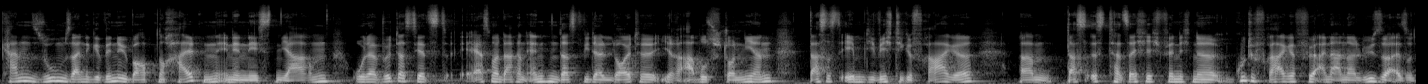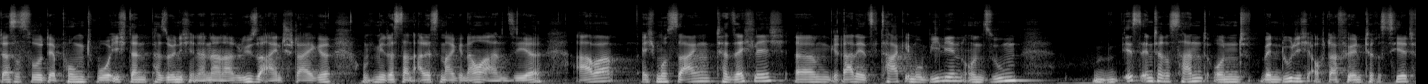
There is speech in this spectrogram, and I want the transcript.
kann Zoom seine Gewinne überhaupt noch halten in den nächsten Jahren oder wird das jetzt erstmal darin enden, dass wieder Leute ihre Abos stornieren? Das ist eben die wichtige Frage. Ähm, das ist tatsächlich, finde ich, eine gute Frage für eine Analyse. Also das ist so der Punkt, wo ich dann persönlich in eine Analyse einsteige und mir das dann alles mal genauer ansehe. Aber ich muss sagen, tatsächlich, ähm, gerade jetzt Tag Immobilien und Zoom ist interessant und wenn du dich auch dafür interessiert,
